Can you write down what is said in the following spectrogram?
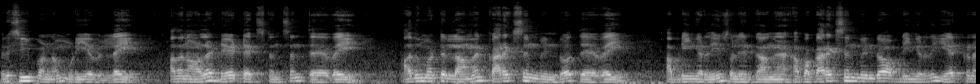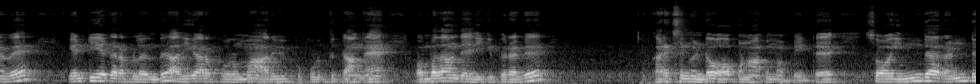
ரிசீவ் பண்ண முடியவில்லை. அதனால் டேட் எக்ஸ்டென்ஷன் தேவை. அது மட்டும் இல்லாமல் கரெக்ஷன் விண்டோ தேவை அப்படிங்கிறதையும் சொல்லியிருக்காங்க. அப்போ கரெக்ஷன் விண்டோ அப்படிங்கிறது ஏற்கனவே என்டிஏ தரப்புலேருந்து அதிகாரப்பூர்வமாக அறிவிப்பு கொடுத்துட்டாங்க. ஒன்பதாம் தேதிக்கு பிறகு கரெக்ஷன் விண்டோ ஓப்பன் ஆகும் அப்படின்ட்டு. ஸோ இந்த ரெண்டு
